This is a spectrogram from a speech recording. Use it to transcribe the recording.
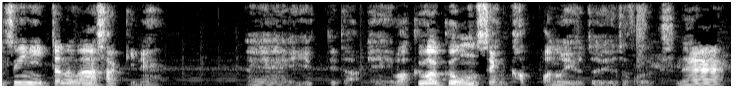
で。次に行ったのが、さっきね、えー、言ってた、えー、ワクワク温泉カッパの湯というところですね。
